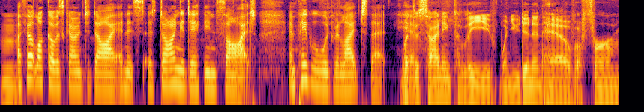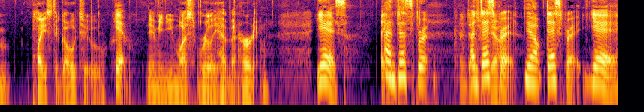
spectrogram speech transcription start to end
Hmm. I felt like I was going to die, and it's, it's dying a death inside, and people would relate to that. But yeah. deciding to leave when you didn't have a firm place to go to, yep, I mean, you must really have been hurting. yes, And desperate. and desperate. Yep. desperate. Yeah,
